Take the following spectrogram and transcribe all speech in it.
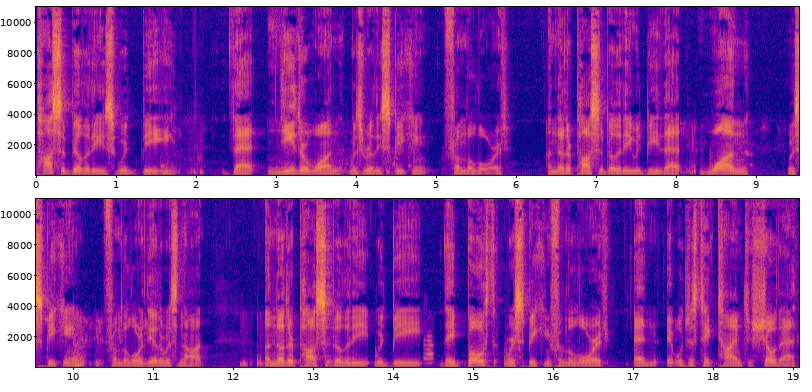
possibilities would be that neither one was really speaking from the Lord. Another possibility would be that one was speaking from the Lord, the other was not. Another possibility would be they both were speaking from the Lord, and it will just take time to show that.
